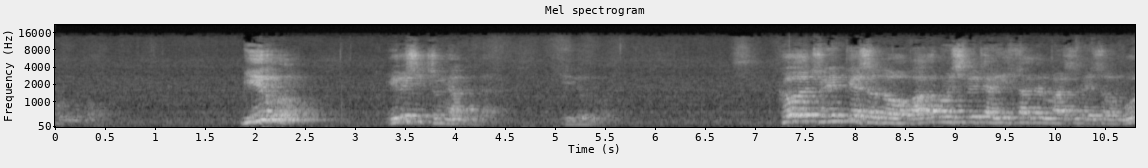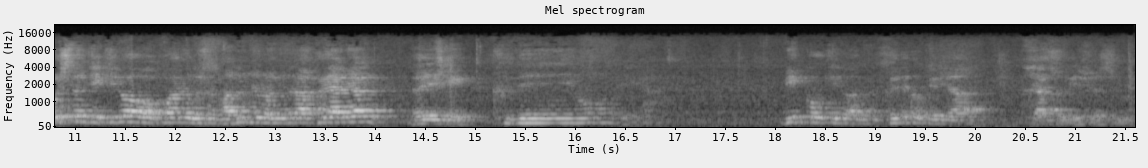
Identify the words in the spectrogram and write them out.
품고 믿음으로 이것이 중요합니다. 믿음으로. 그 주님께서도 마가복음 11장 24절 말씀에서 무엇이든지 기도하고 구하는 것은 받은 줄로 믿으라 그리하면 너에게 그대로. 믿고 기도하면 그대로 되리라 약속해 주셨습니다.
